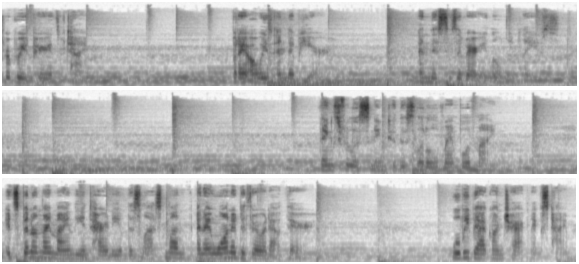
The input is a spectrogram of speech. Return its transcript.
for brief periods of time. But I always end up here, and this is a very lonely place. Thanks for listening to this little ramble of mine. It's been on my mind the entirety of this last month, and I wanted to throw it out there. We'll be back on track next time.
